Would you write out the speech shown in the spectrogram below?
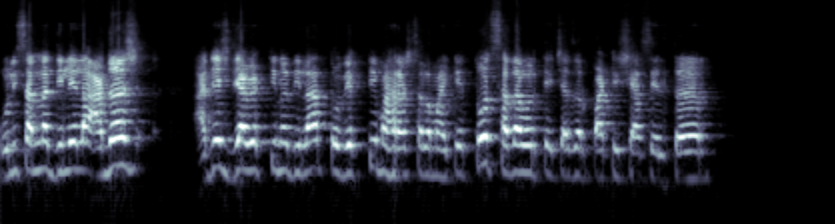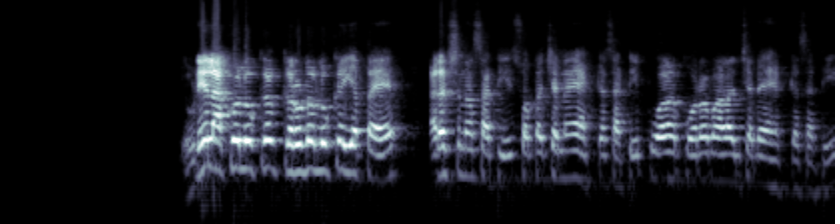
पोलिसांना दिलेला आदर्श आदेश ज्या व्यक्तीनं दिला तो व्यक्ती महाराष्ट्राला माहिती आहे तोच सदावर्तेच्या जर पाठीशी असेल तर एवढे लाखो लोक करोडो लोक येत आहेत आरक्षणासाठी स्वतःच्या न्याय हक्कासाठी पो- पोराबाळांच्या न्याय हक्कासाठी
